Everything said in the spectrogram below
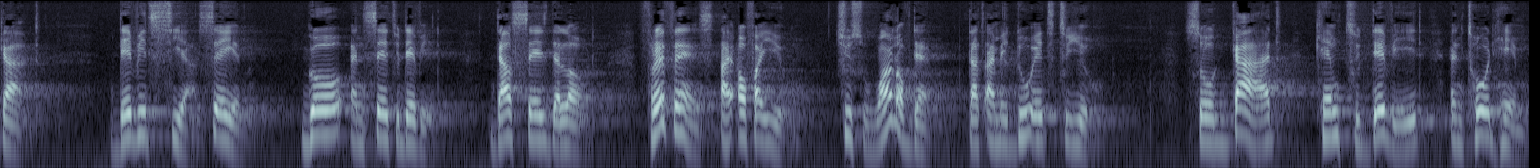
Gad David's seer, saying, Go and say to David, Thus says the Lord, Three things I offer you. Choose one of them, that I may do it to you. So Gad came to David and told him,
